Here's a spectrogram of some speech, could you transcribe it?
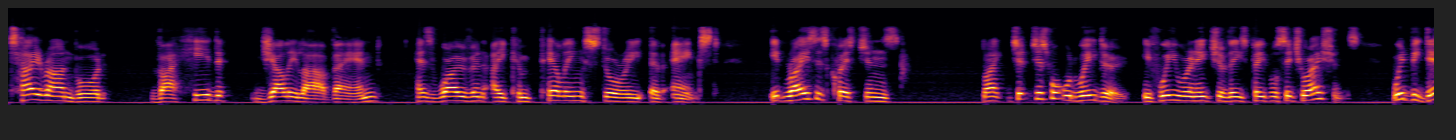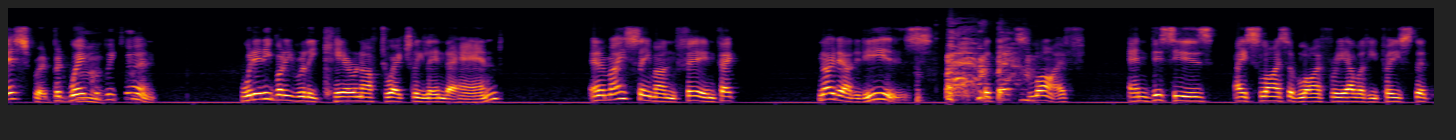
Tehran board Vahid Jalilvand has woven a compelling story of angst. It raises questions like, j- just what would we do if we were in each of these people's situations? We'd be desperate, but where hmm. could we turn? Would anybody really care enough to actually lend a hand? And it may seem unfair. In fact, no doubt it is. but that's life. And this is a slice of life reality piece that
